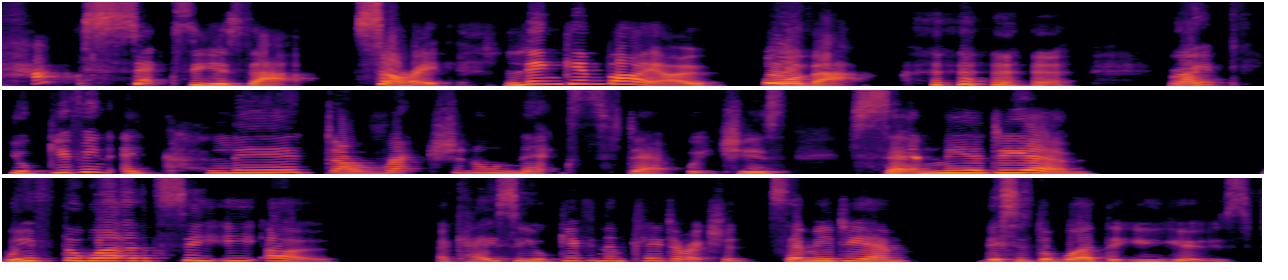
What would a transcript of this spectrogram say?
How sexy is that? Sorry, link in bio or that. right? You're giving a clear directional next step, which is send me a DM with the word CEO Okay. So you're giving them clear direction. Send me a DM. This is the word that you use.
